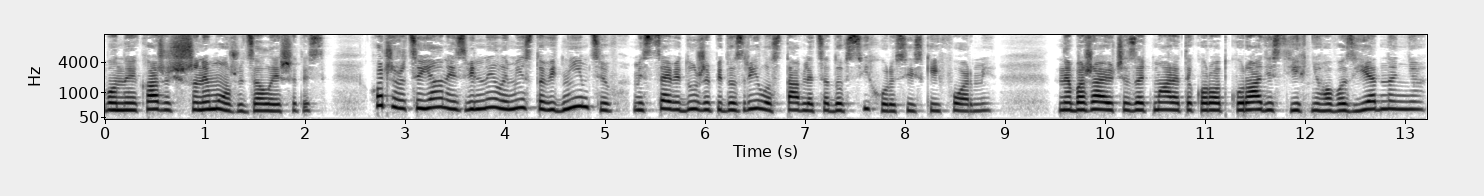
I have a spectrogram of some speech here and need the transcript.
Вони кажуть, що не можуть залишитись. Хоч росіяни звільнили місто від німців, місцеві дуже підозріло ставляться до всіх у російській формі. Не бажаючи затьмарити коротку радість їхнього воз'єднання,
